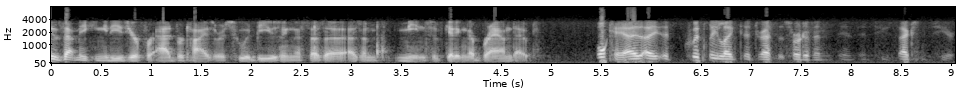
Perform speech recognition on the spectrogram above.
is that making it easier for advertisers who would be using this as a as a means of getting their brand out? Okay, I, I quickly like to address it sort of in, in, in two sections here.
